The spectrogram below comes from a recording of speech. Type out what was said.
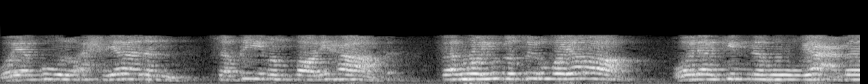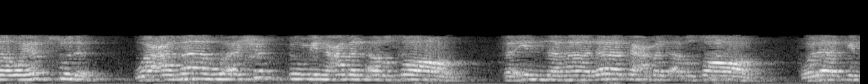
ويكون أحيانا سقيما طالحا فهو يبصر ويرى ولكنه يعمى ويفسد وعماه أشد من عمى الأبصار فإنها لا تعمى الأبصار ولكن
